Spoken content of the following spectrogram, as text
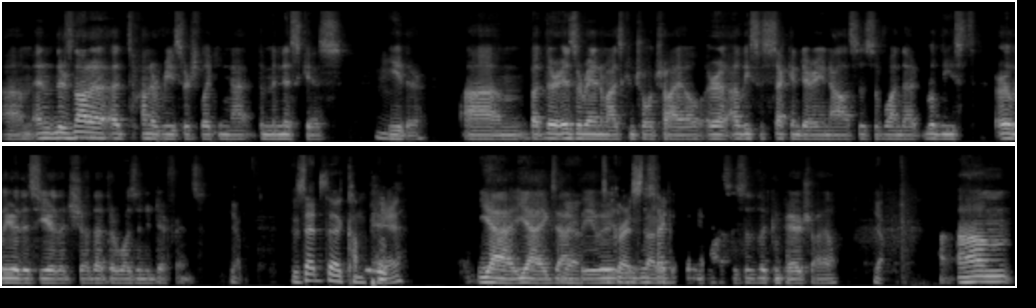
Um, and there's not a, a, ton of research looking at the meniscus mm. either. Um, but there is a randomized control trial, or at least a secondary analysis of one that released earlier this year that showed that there wasn't a difference. Yep. Is that the COMPARE? Yeah, yeah, exactly. Yeah, it's a great it was study. The secondary analysis of the COMPARE trial. Yeah. Um.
